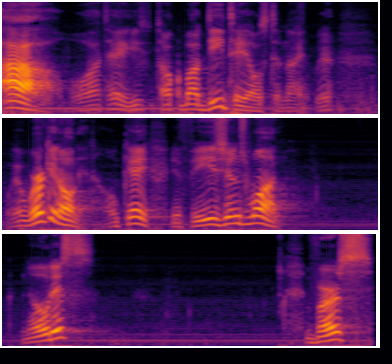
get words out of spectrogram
Wow, boy, hey, you talk about details tonight. We're, we're working on it. Okay, Ephesians 1. Notice verse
